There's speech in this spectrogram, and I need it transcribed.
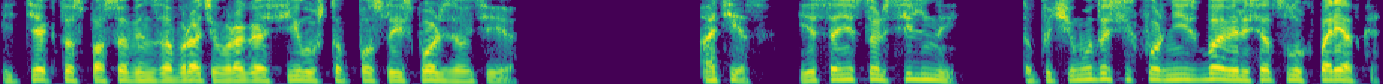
и те, кто способен забрать у врага силу, чтобы после использовать ее. Отец, если они столь сильны, то почему до сих пор не избавились от слух порядка?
